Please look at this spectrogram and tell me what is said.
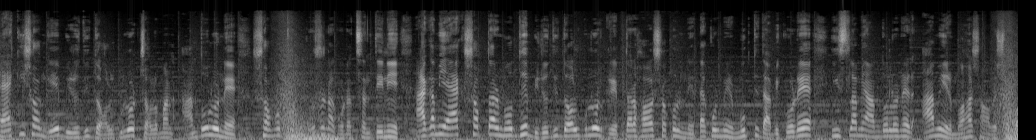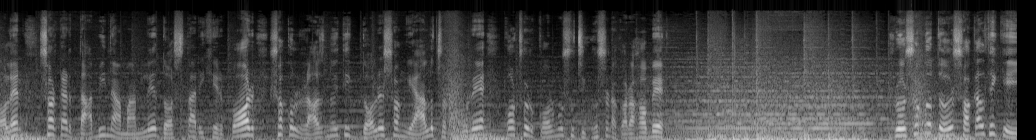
একই সঙ্গে বিরোধী দলগুলোর চলমান আন্দোলনে সমর্থন ঘোষণা করেছেন তিনি। আগামী এক সপ্তাহের মধ্যে বিরোধী দলগুলোর গ্রেপ্তার হওয়া সকল নেতাকর্মীর মুক্তি দাবি করে ইসলামী আন্দোলনের আমির মহাসমাবেশে বলেন, সরকার দাবি না মানলে দশ তারিখের পর সকল রাজনৈতিক দলের সঙ্গে আলোচনা করে কঠোর কর্মসূচি ঘোষণা করা হবে। প্রসঙ্গত, সকাল থেকেই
